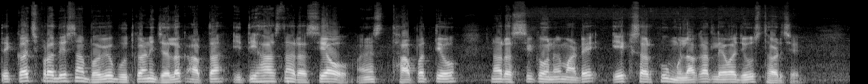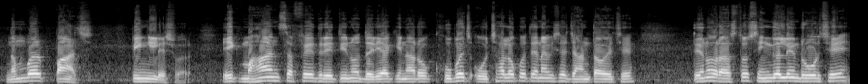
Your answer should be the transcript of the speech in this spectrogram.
તે કચ્છ પ્રદેશના ભવ્ય ભૂતકાળની ઝલક આપતા ઇતિહાસના રસિયાઓ અને સ્થાપત્યોના રસિકોને માટે એક સરખું મુલાકાત લેવા જેવું સ્થળ છે. નંબર પાંચ, પિંગલેશ્વર. એક મહાન સફેદ રેતીનો દરિયા કિનારો ખૂબ જ ઓછા લોકો તેના વિશે જાણતા હોય છે. તેનો રસ્તો સિંગલ લેન રોડ છે.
